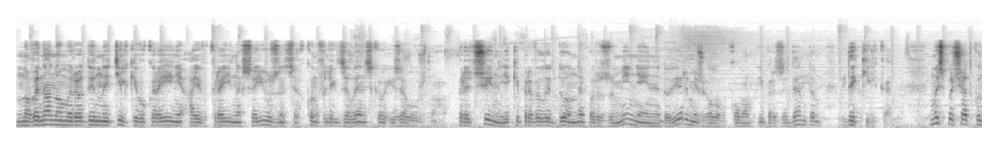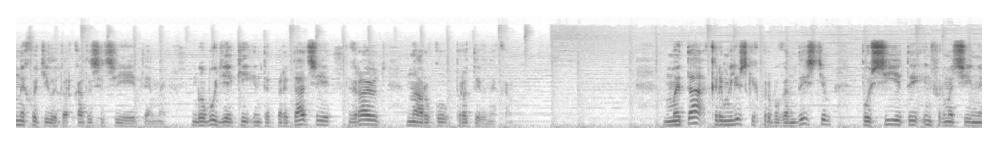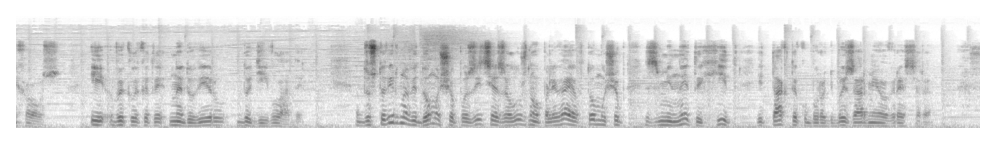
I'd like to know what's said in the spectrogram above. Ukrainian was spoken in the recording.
Новина номер один не тільки в Україні, а й в країнах-союзницях конфлікт Зеленського і Залужного. Причин, які привели до непорозуміння і недовіри між головкомом і президентом, декілька. Ми спочатку не хотіли торкатися цієї теми, бо будь-які інтерпретації грають на руку противника. Мета кремлівських пропагандистів посіяти інформаційний хаос і викликати недовіру до дій влади. Достовірно відомо, що позиція залужного полягає в тому, щоб змінити хід і тактику боротьби з армією агресора.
